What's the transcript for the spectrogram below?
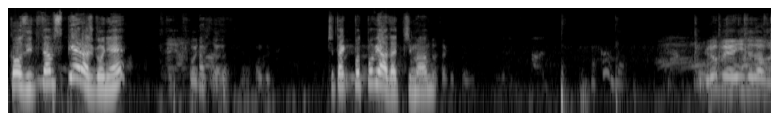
Kozi, ty tam wspierasz go, nie? Wchodzisz teraz. Czy tak podpowiadać ci mam? Do tego wchodzisz. Gruby, idź do domu.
